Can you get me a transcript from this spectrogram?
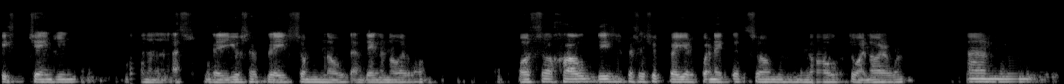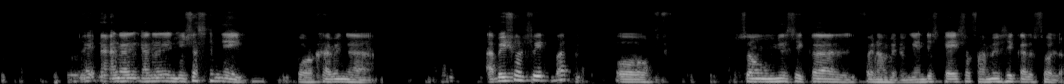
is changing uh, as the user plays some note and then another one. Also, how this specific player connected some note to another one. And, and, and it's just a need for having a a visual feedback of some musical phenomenon, in this case of a musical solo.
